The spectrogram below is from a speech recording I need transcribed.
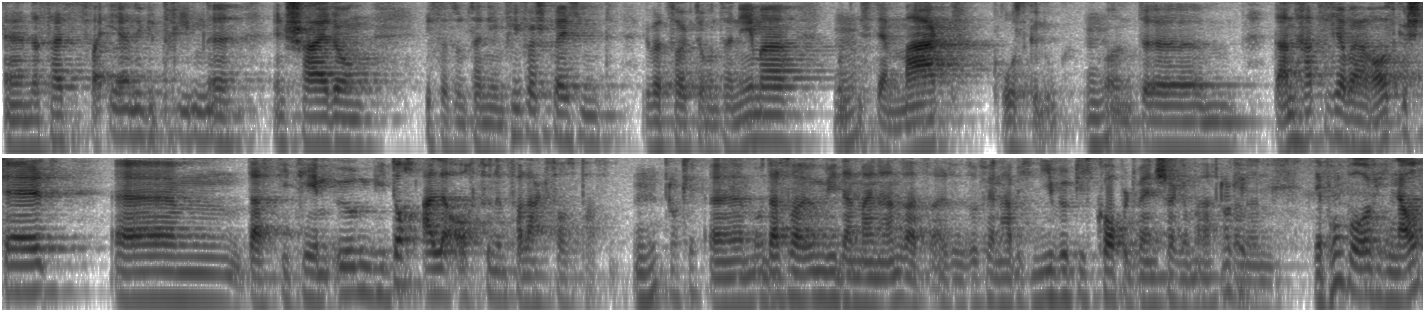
Äh, das heißt, es war eher eine getriebene Entscheidung. Ist das Unternehmen vielversprechend, überzeugter Unternehmer und mhm. ist der Markt groß genug. Mhm. Und ähm, dann hat sich aber herausgestellt, ähm, dass die Themen irgendwie doch alle auch zu einem Verlagshaus passen. Mhm. Okay. Ähm, und das war irgendwie dann mein Ansatz. Also insofern habe ich nie wirklich Corporate Venture gemacht. Okay. Der Punkt, worauf ich hinauf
